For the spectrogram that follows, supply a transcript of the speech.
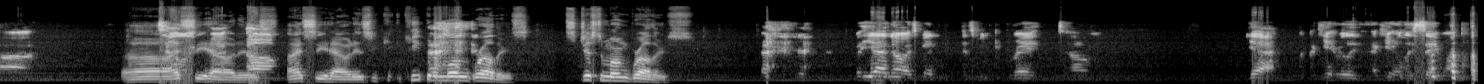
Uh, Uh, I see how it is. Um, I see how it is. You keep it among brothers. It's just among brothers. but yeah, no, it's been it's been great. Um, yeah, can't really I can't really say much.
